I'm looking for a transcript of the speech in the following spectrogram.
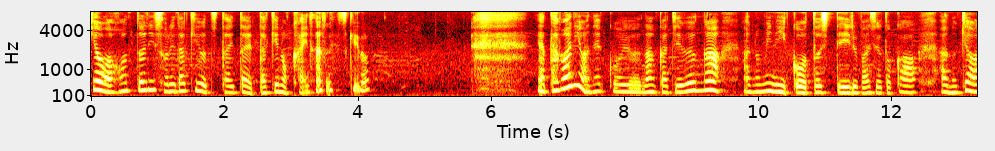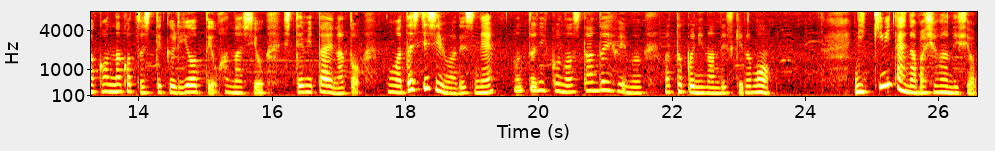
日は本当にそれだけを伝えたいだけの回なんですけど。いやたまにはねこういうなんか自分があの見に行こうとしている場所とかあの今日はこんなことしてくるよっていうお話をしてみたいなともう私自身はですね本当にこのスタンド FM は特になんですけども日記みたいな場所なんですよ。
